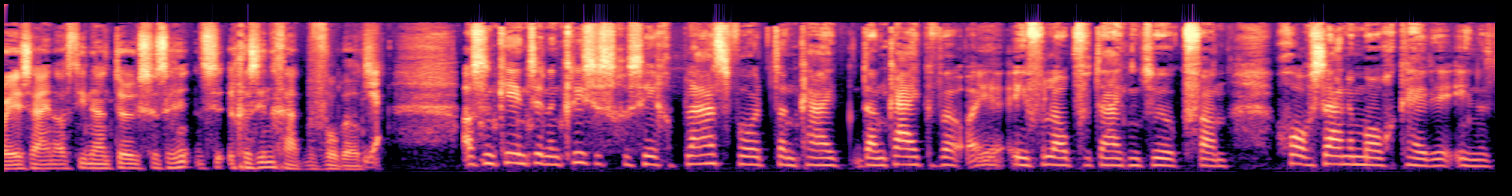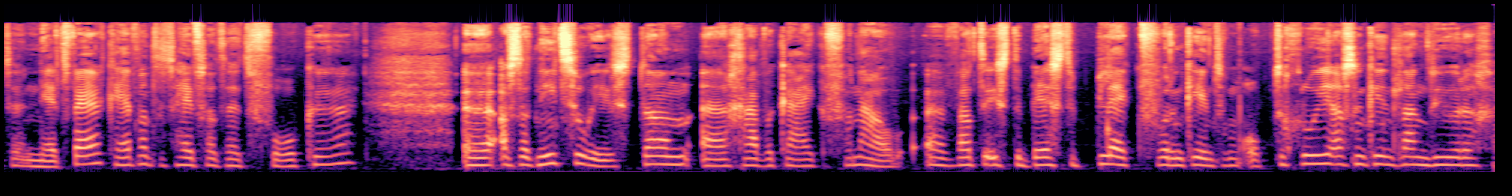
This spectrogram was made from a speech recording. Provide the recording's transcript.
mooier zijn als hij naar een Turks gezin, gezin gaat bijvoorbeeld. Ja. Als een kind in een crisisgezin geplaatst wordt... dan, kijk, dan kijken we in verloop van tijd natuurlijk van... goh, zijn er mogelijkheden in het eh, netwerk? Hè? Want het heeft altijd voorkeur. Eh, als dat niet zo is, dan eh, gaan we kijken van... nou, wat is de beste plek voor een kind om op te groeien... als een kind langdurig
